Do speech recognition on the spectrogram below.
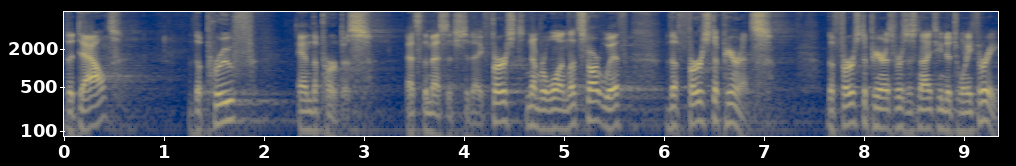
the doubt, the proof, and the purpose. That's the message today. First, number one, let's start with the first appearance the first appearance, verses 19 to 23.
